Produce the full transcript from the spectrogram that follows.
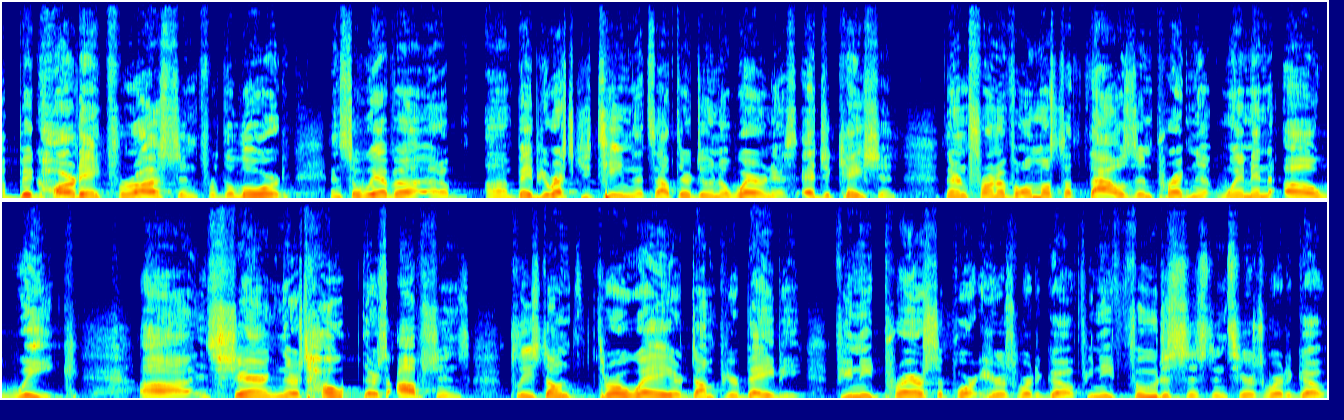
a big heartache for us and for the Lord. And so we have a, a, baby rescue team that's out there doing awareness, education. They're in front of almost a thousand pregnant women a week uh, sharing. There's hope, there's options. Please don't throw away or dump your baby. If you need prayer support, here's where to go. If you need food assistance, here's where to go.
